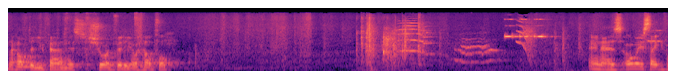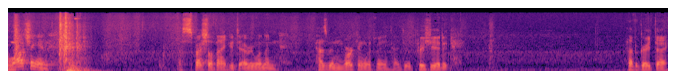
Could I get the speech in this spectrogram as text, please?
I hope that you found this short video helpful. And as always, thank you for watching and a special thank you to everyone that has been working with me. I do appreciate it. Have a great day.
